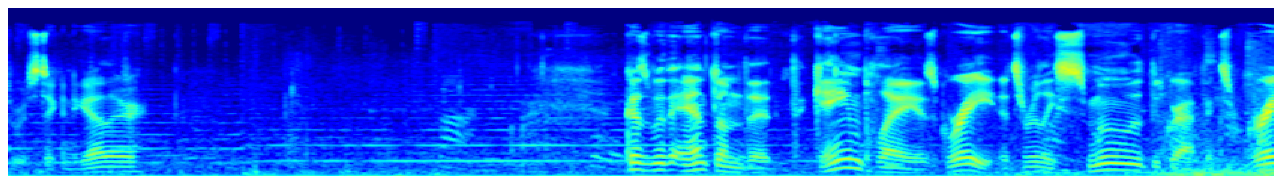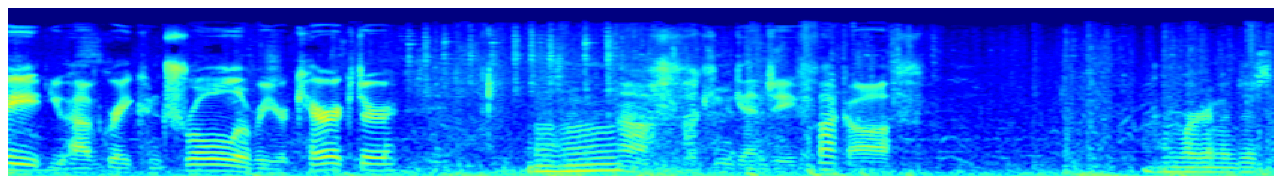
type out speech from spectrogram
So we're sticking together. Because with Anthem, the, the gameplay is great. It's really smooth, the graphics are great, you have great control over your character. Mm-hmm. Oh, fucking Genji, fuck off. And we're gonna just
